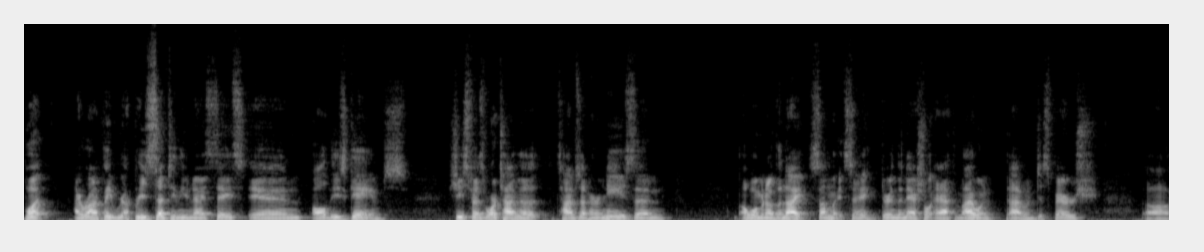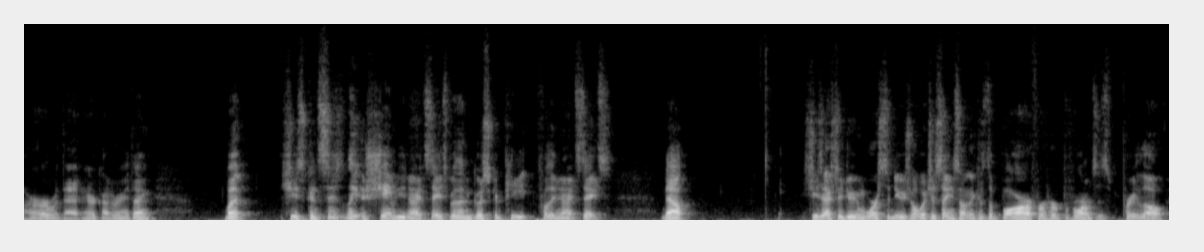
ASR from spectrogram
but ironically representing the United States in all these games. She spends more time times on her knees than a woman of the night, some might say, during the national anthem. I wouldn't I wouldn't disparage uh, her with that haircut or anything, but she's consistently ashamed of the United States, but then goes to compete for the United States. Now, she's actually doing worse than usual, which is saying something because the bar for her performance is pretty low.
